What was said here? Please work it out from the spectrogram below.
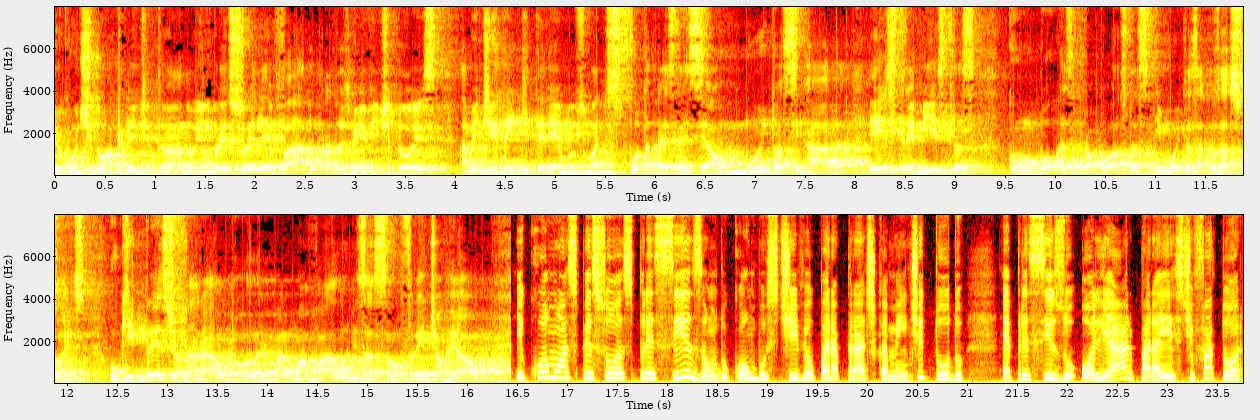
Eu continuo acreditando em um preço elevado para 2022, à medida em que teremos uma disputa presidencial muito acirrada, extremistas, com poucas propostas e muitas acusações, o que pressionará o dólar para uma valorização frente ao real. E como as pessoas precisam do combustível para praticamente tudo, é preciso olhar para este fator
